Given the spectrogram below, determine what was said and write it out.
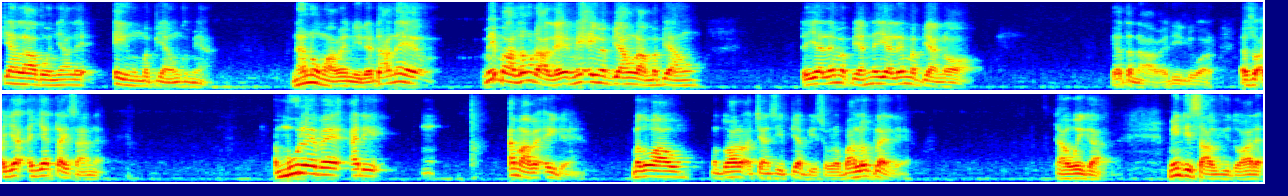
ပြန်လာတော့ညလဲအိမ်ကိုမပြန်ဘူးခင်ဗျနန်းတော်မှာပဲနေတယ်ဒါနဲ့မိဘလောက်တာလဲမင်းအိမ်မပြန်ဘူးလားမပြန်ဘူးတရက်လဲမပြန်နှစ်ရက်လဲမပြန်တော့ပြဿနာပဲဒီလူကအဲဆိုအရက်အရက်တိုက်စမ်းနဲ့အမူးလည်းပဲအဲ့ဒီအဲ့မှာပဲအိတ်တယ်မသွားဘူး မသွားတော့အကြံစီပြက်ပြီဆိုတော့ဘာလုပ်လိုက်လဲဒါဝိတ်ကမင်းဒီစာကိုယူသွားတဲ့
